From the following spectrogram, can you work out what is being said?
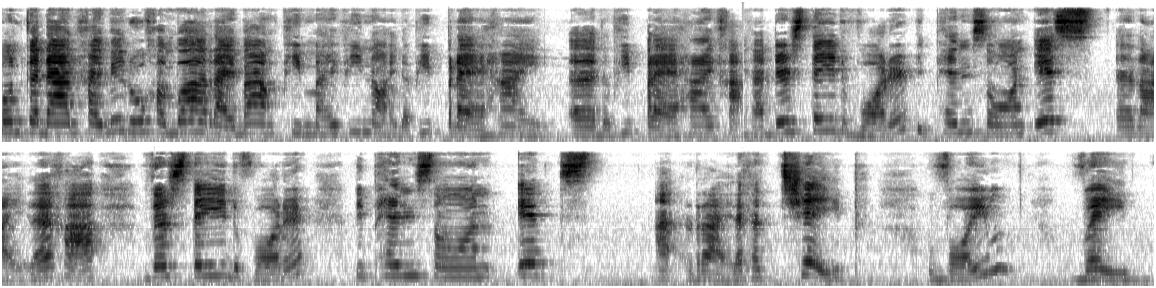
บนกระดานใครไม่รู้คำว่าอะไรบ้างพิมพ์มาให้พี่หน่อยเดี๋ยวพี่แปลให้ เออเดี๋ยวพี่แปลให้ค่ะนะคะ The state of water depends on its อะไรนะคะ The state of water depends on its อะไรนะคะ shape volume weight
